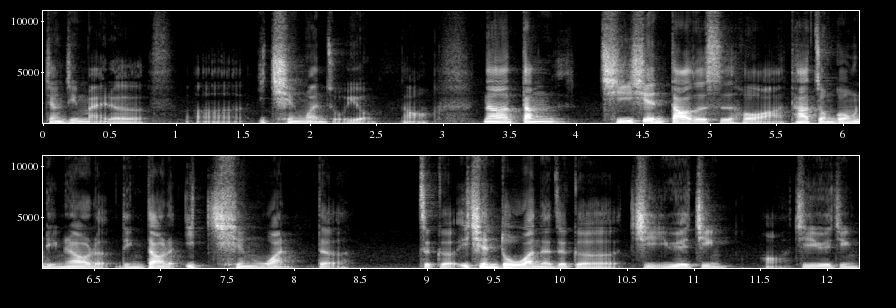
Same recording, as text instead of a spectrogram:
将近买了呃一千万左右啊。那当期限到的时候啊，他总共领到了领到了一千万的这个一千多万的这个解约金啊，解约金。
